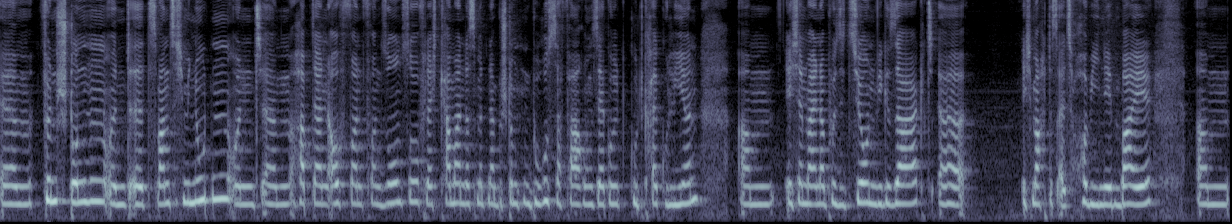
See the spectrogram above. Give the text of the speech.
ähm, fünf Stunden und äh, 20 Minuten und ähm, habe dann einen Aufwand von so und so. Vielleicht kann man das mit einer bestimmten Berufserfahrung sehr gut, gut kalkulieren. Ähm, ich in meiner Position, wie gesagt, äh, ich mache das als Hobby nebenbei. Ähm,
